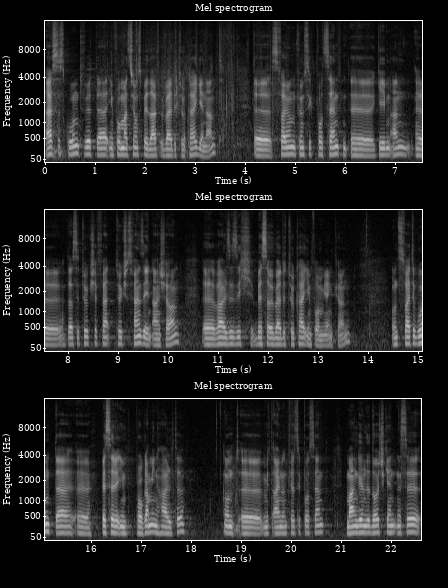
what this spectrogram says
erstes Grund wird der Informationsbedarf über die Türkei genannt. 52 äh, Prozent geben an, dass sie türkische, türkisches Fernsehen anschauen, weil sie sich besser über die Türkei informieren können. Und zweiter Grund, der bessere Programminhalte und äh, mit 41 Prozent. Mangelnde Deutschkenntnisse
